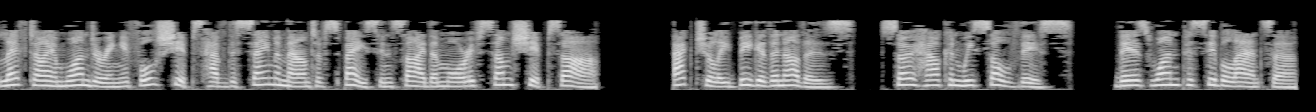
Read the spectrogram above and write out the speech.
left I am wondering if all ships have the same amount of space inside them or if some ships are actually bigger than others. So how can we solve this? There's one possible answer.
